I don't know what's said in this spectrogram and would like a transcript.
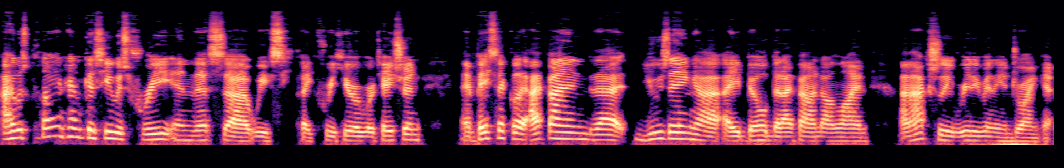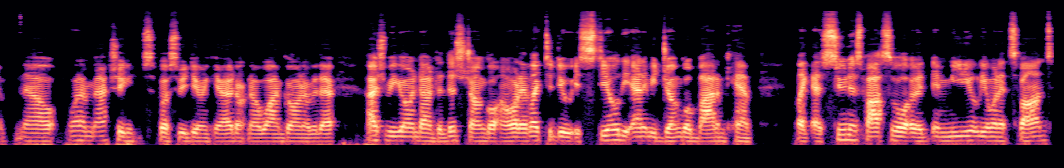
I was playing him because he was free in this uh, week's like free hero rotation, and basically I find that using uh, a build that I found online, I'm actually really, really enjoying him. Now, what I'm actually supposed to be doing here, I don't know why I'm going over there, I should be going down to this jungle, and what I'd like to do is steal the enemy jungle bottom camp, like as soon as possible, immediately when it spawns,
